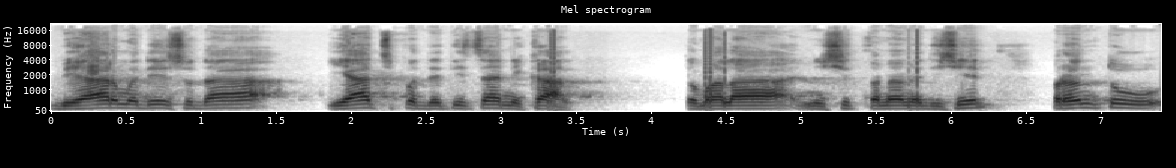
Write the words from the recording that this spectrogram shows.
बिहारमध्ये सुद्धा याच पद्धतीचा निकाल तुम्हाला निश्चितपणानं दिसेल. परंतु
